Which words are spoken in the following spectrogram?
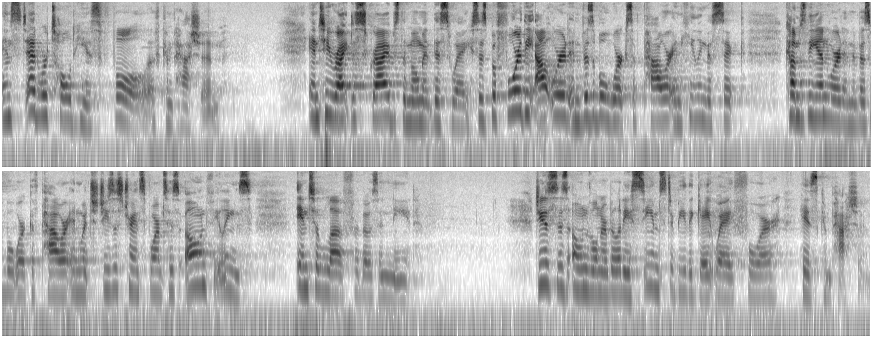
Instead, we're told he is full of compassion. N.T. Wright describes the moment this way He says, Before the outward and visible works of power in healing the sick comes the inward and invisible work of power in which Jesus transforms his own feelings into love for those in need. Jesus' own vulnerability seems to be the gateway for his compassion.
